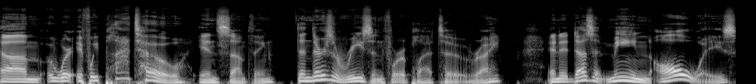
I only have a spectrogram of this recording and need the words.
Um, where if we plateau in something, then there's a reason for a plateau, right? And it doesn't mean always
